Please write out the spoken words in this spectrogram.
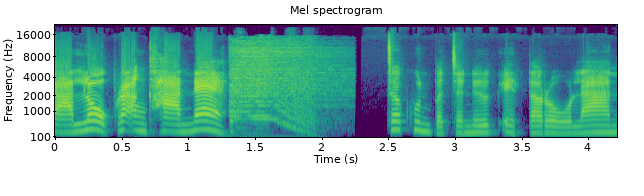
การโลกพระอังคารแน่ เจ้าคุณปัจจนึกเอตโรลั่น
